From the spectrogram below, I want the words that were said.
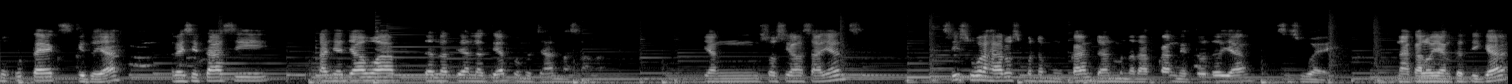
buku teks gitu ya, resitasi, tanya jawab dan latihan-latihan pemecahan masalah yang social science, siswa harus menemukan dan menerapkan metode yang sesuai. Nah, kalau yang ketiga,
